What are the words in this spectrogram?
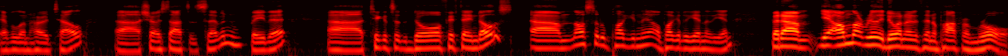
Evelyn Hotel. Uh, show starts at 7. Be there. Uh, tickets at the door, $15. Um, nice little plug in there. I'll plug it again at the end. But um, yeah, I'm not really doing anything apart from Raw.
